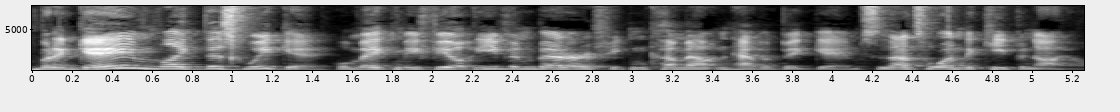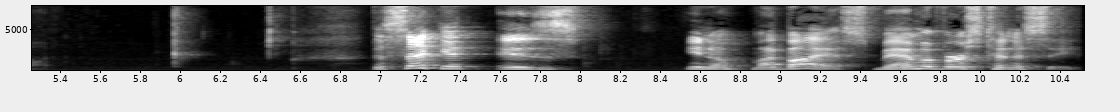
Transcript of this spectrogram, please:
But a game like this weekend will make me feel even better if he can come out and have a big game. So that's one to keep an eye on. The second is, you know, my bias Bama versus Tennessee.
